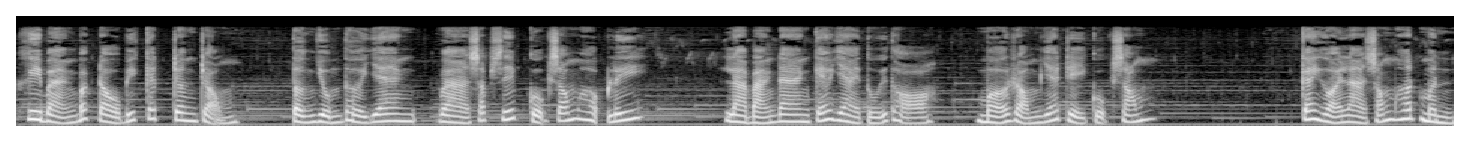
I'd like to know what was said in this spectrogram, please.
Khi bạn bắt đầu biết cách trân trọng, tận dụng thời gian và sắp xếp cuộc sống hợp lý, là bạn đang kéo dài tuổi thọ, mở rộng giá trị cuộc sống cái gọi là sống hết mình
